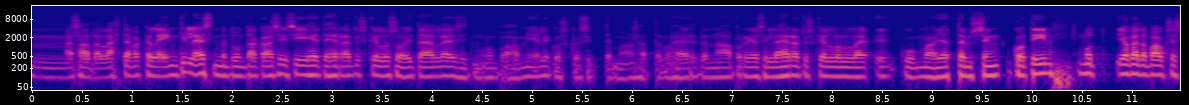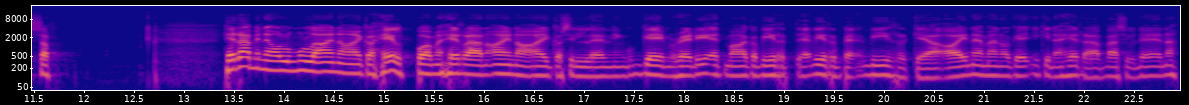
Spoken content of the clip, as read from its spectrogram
mä saatan lähteä vaikka lenkille ja sitten mä tuun takaisin siihen, että herätyskello soi täällä ja sitten mulla on paha mieli, koska sitten mä oon saattanut häiritä naapuria sillä herätyskellolle, kun mä oon jättänyt sen kotiin. Mutta joka tapauksessa herääminen on ollut mulle aina aika helppoa, mä herään aina aika silleen niin kuin game ready, että mä oon aika virte, virpe, virkeä aina ja mä en oikein ikinä herää väsyneenä.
